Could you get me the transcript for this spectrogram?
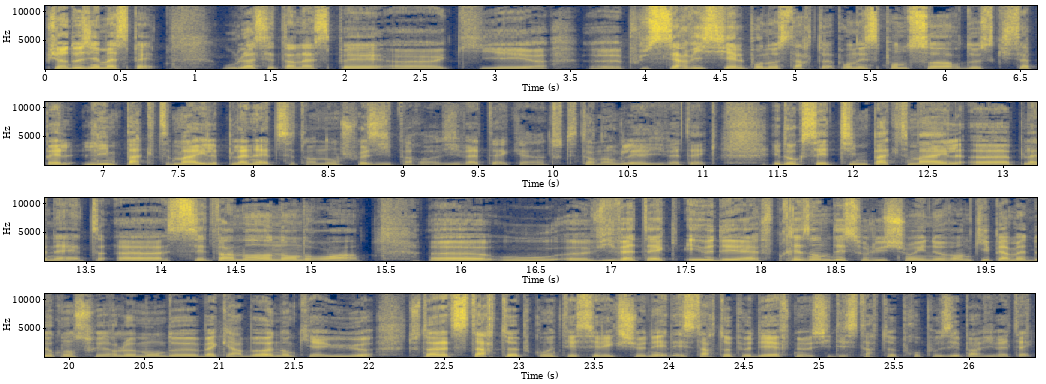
Puis un deuxième aspect, où là c'est un aspect euh, qui est euh, euh, plus serviciel pour nos startups. On est sponsor de ce qui s'appelle l'Impact Mile Planet. C'est un nom choisi par Vivatech. Hein, tout est en anglais à Vivatech. Et donc cet Impact Mile Planet, c'est vraiment un endroit où Vivatech et EDF présentent des solutions innovantes qui permettent de construire le monde bas carbone. Donc il y a eu tout un tas de startups qui ont été sélectionnées, des startups EDF, mais aussi des startups proposées par Vivatech.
